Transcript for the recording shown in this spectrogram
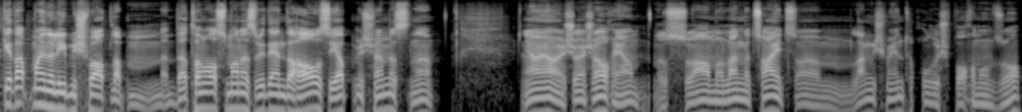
geht ab, meine lieben Schwartlappen? Beton Osman ist wieder in der Haus. Ihr habt mich vermisst, ne? Ja, ja, ich euch auch, ja. Das war eine lange Zeit. Ähm, lange nicht mehr Intro gesprochen und so.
